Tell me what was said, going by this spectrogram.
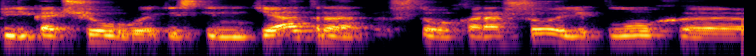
перекочевывает из кинотеатра, что хорошо или плохо,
